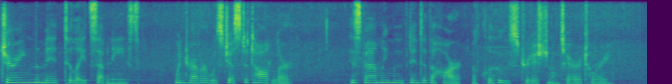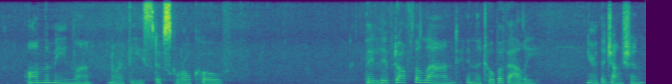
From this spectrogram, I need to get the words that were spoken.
During the mid to late 70s, when Trevor was just a toddler, his family moved into the heart of Klahoose traditional territory, on the mainland northeast of Squirrel Cove. They lived off the land in the Toba Valley, near the junction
